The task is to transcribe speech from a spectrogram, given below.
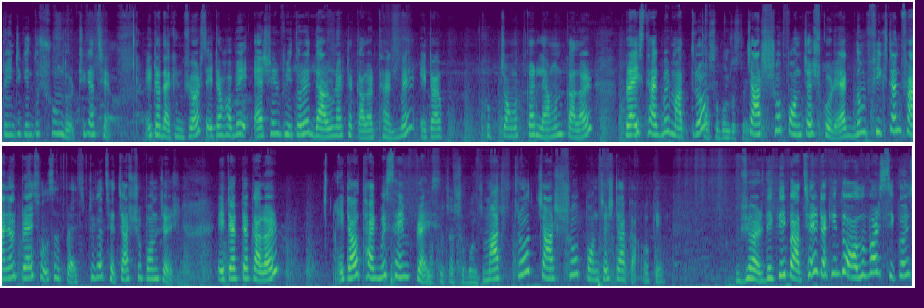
প্রিন্ট কিন্তু সুন্দর ঠিক আছে? এটা দেখেন ফার্স এটা হবে অ্যাশের ভিতরে দারুণ একটা কালার থাকবে। এটা খুব চমৎকার লেমন কালার প্রাইস থাকবে মাত্র চারশো পঞ্চাশ করে একদম fixed and final price wholesale price ঠিক আছে? চারশো পঞ্চাশ। এটা একটা কালার এটাও থাকবে সেম প্রাইস মাত্র চারশো পঞ্চাশ। মাত্র চারশো পঞ্চাশ টাকা ওকে ভিউয়ার দেখতেই পাচ্ছেন এটা কিন্তু অল ওভার সিকোয়েন্স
